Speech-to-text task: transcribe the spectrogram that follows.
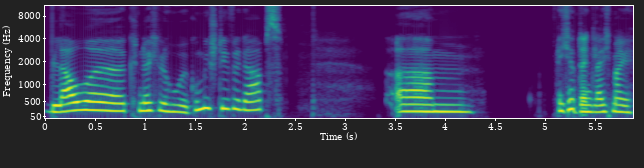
Blaue, knöchelhohe Gummistiefel gab's. Ähm, ich habe dann gleich mal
